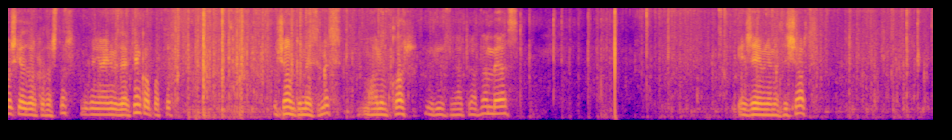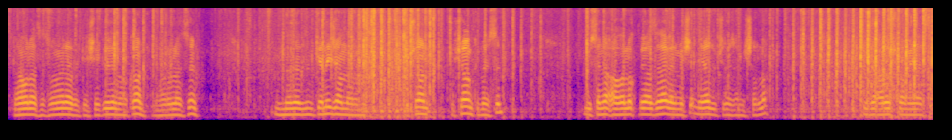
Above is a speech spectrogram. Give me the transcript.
Hoş geldiniz arkadaşlar. Bugün yayınımızı erken kapattık. Uçan kümesimiz. Malum kar. Görüyorsun her taraf bembeyaz. Gece emlemesi şart. Sağ olasın Soner abi. Teşekkür ederim Hakan. Var olasın. Bunlar da bizim kendi canlarımız. Uçan, uçan kümesim. Bu sene ağırlık beyazlara vermişim. Beyaz uçuracağım inşallah. Bir de aroş familyası.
